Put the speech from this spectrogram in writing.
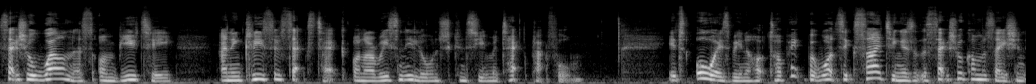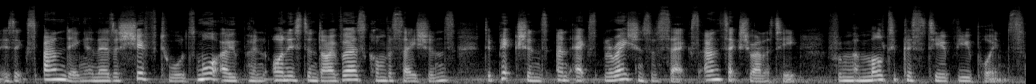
sexual wellness on Beauty, and inclusive sex tech on our recently launched consumer tech platform. It's always been a hot topic, but what's exciting is that the sexual conversation is expanding and there's a shift towards more open, honest, and diverse conversations, depictions, and explorations of sex and sexuality from a multiplicity of viewpoints.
